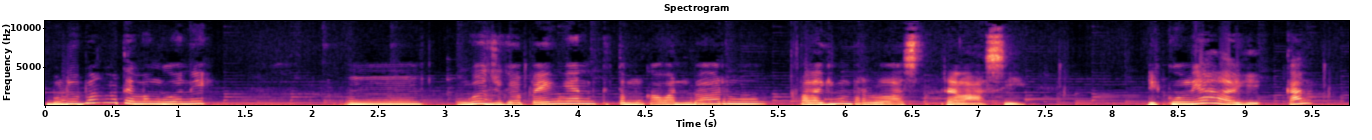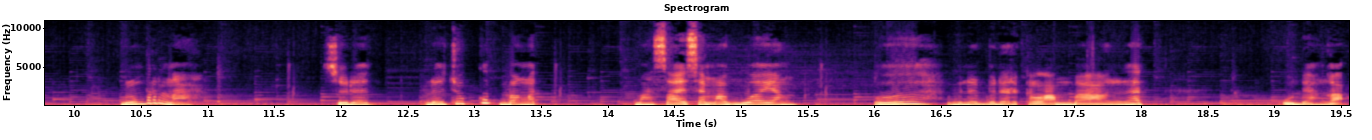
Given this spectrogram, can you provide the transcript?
Bodoh banget emang gue nih. Hmm, gue juga pengen ketemu kawan baru apalagi memperluas relasi. Di kuliah lagi kan? Belum pernah. Sudah udah cukup banget masa SMA gue yang uh bener-bener kelam banget. Udah nggak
